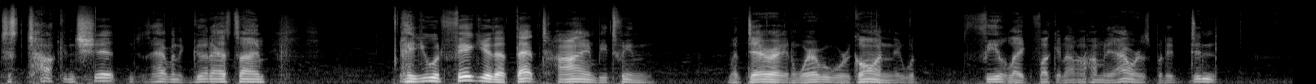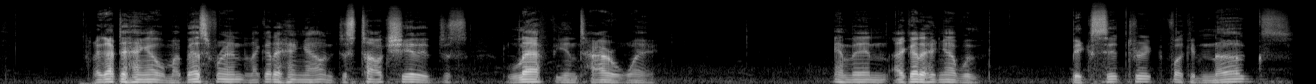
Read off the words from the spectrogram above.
just talking shit and just having a good ass time. And you would figure that that time between Madera and wherever we are going, it would feel like fucking I don't know how many hours, but it didn't. I got to hang out with my best friend, and I got to hang out and just talk shit and just laugh the entire way. And then I got to hang out with Big Citric, fucking Nugs.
